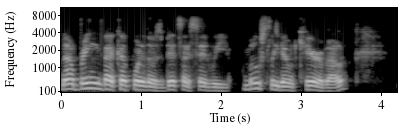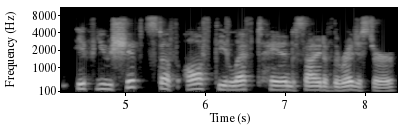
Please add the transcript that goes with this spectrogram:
Now bringing back up one of those bits I said we mostly don't care about, if you shift stuff off the left-hand side of the register,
